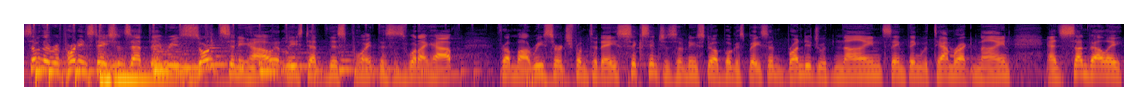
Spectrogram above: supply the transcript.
Some of the reporting stations at the resorts, anyhow, at least at this point, this is what I have from uh, research from today. Six inches of new snow at Bogus Basin, Brundage with nine, same thing with Tamarack, nine, and Sun Valley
